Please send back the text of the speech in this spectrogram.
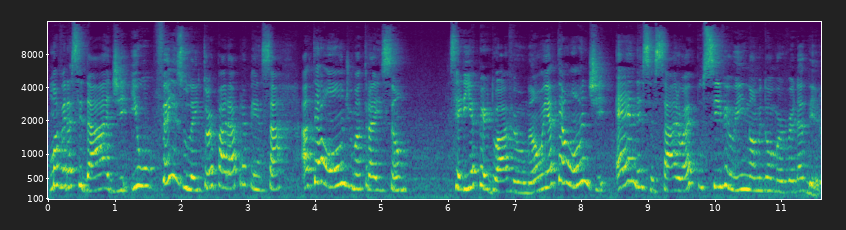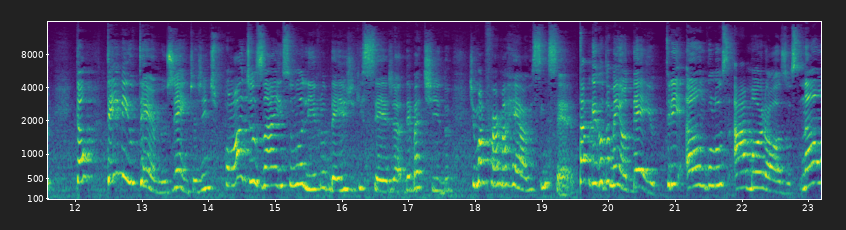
uma veracidade e o, fez o leitor parar para pensar até onde uma traição seria perdoável ou não e até onde é necessário, é possível ir em nome do amor verdadeiro. Então, tem meio termos, gente, a gente pode usar isso no livro desde que seja debatido de uma forma real e sincera. Sabe o que eu também odeio? Triângulos amorosos. Não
